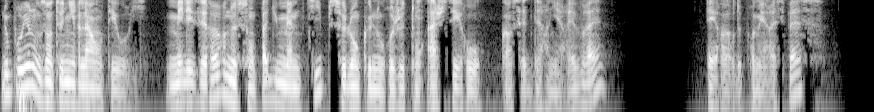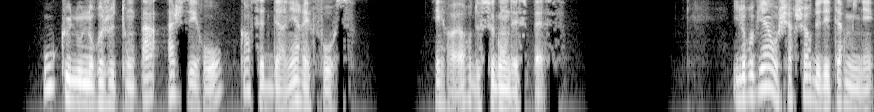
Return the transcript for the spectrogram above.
Nous pourrions nous en tenir là en théorie, mais les erreurs ne sont pas du même type selon que nous rejetons H0 quand cette dernière est vraie, erreur de première espèce, ou que nous ne rejetons pas H0 quand cette dernière est fausse, erreur de seconde espèce. Il revient aux chercheurs de déterminer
